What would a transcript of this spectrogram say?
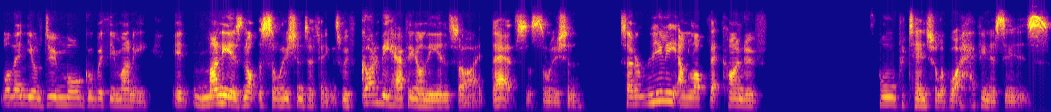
well, then you'll do more good with your money. It money is not the solution to things. We've got to be happy on the inside. That's the solution. So to really unlock that kind of full potential of what happiness is,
